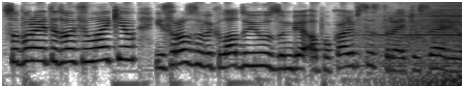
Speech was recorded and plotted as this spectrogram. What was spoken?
собирайте 20 лайків і зразу викладаю зомбі апокаліпсис третю серію.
